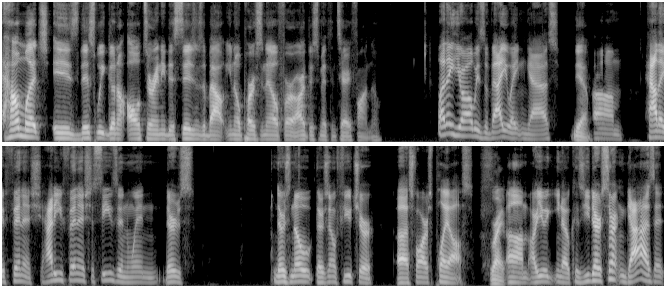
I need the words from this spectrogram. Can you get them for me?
how much is this week going to alter any decisions about you know personnel for Arthur Smith and Terry Fontenot? Well, I think you're always evaluating guys. Yeah. Um, how they finish. How do you finish a season when there's there's no there's no future uh, as far as playoffs? Right. Um, are you you know because you there's certain guys that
